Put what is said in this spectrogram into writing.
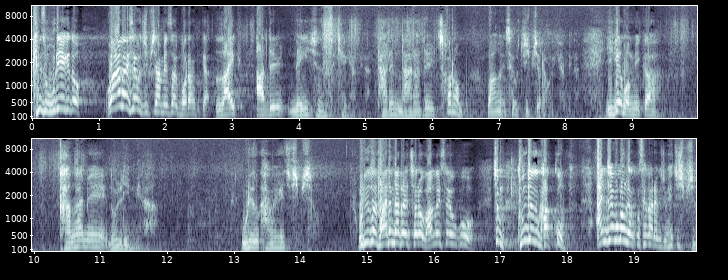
그래서 우리에게도 왕을 세워 주십시오 하면서 뭐라 합니까? Like other nations 이렇게 얘기합니다. 다른 나라들처럼 왕을 세워 주십시오라고 얘기합니다. 이게 뭡니까? 강함의 논리입니다. 우리도 강하게 해 주십시오. 우리도 다른 나라들처럼 왕을 세우고 좀 군대도 갖고 안정만 갖고 생활하게 좀 해주십시오.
